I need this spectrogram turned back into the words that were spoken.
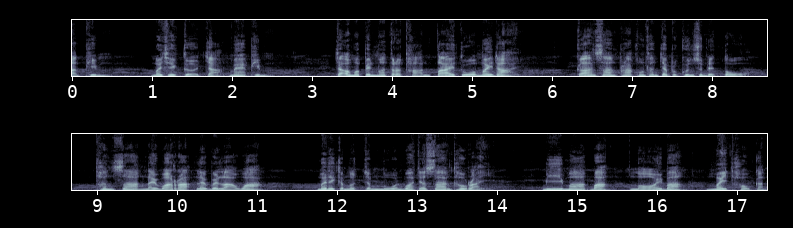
ตัดพิมพ์ ไม่ใช่เกิดจากแม่พิมพ์ จะเอามาเป็นมาตรฐานตายตัวไม่ได้ การสร้างพระของท่านเจ้าประคุณสมเด็จโต ท่านสร้างในวาระและเวลาว่างไม่ได้กำหนดจำนวนว่าจะสร้างเท่าไหร่ มีมากบ้าง น้อยบ้าง ไม่เท่ากัน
